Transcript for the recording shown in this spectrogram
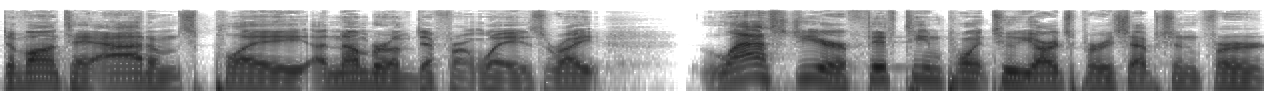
Davante Adams play a number of different ways. Right, last year, fifteen point two yards per reception for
